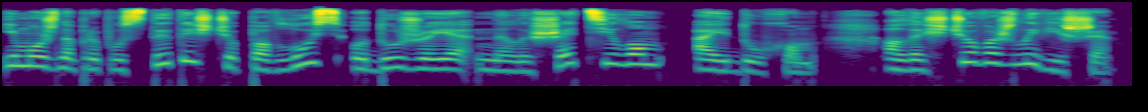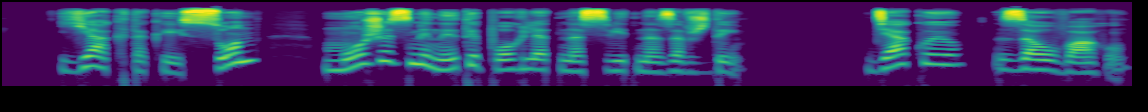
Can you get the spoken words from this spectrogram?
і можна припустити, що Павлусь одужує не лише тілом, а й духом. Але що важливіше, як такий сон може змінити погляд на світ назавжди. Дякую за увагу!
